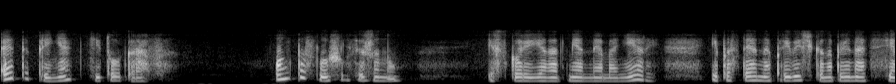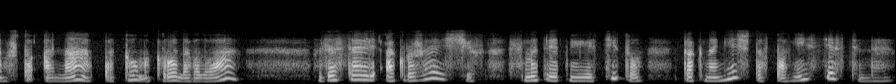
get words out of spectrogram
это принять титул графа. Он послушался жену, и вскоре ее надменные манеры и постоянная привычка напоминать всем, что она, потомок рода Валуа, заставили окружающих смотреть на ее титул как на нечто вполне естественное.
